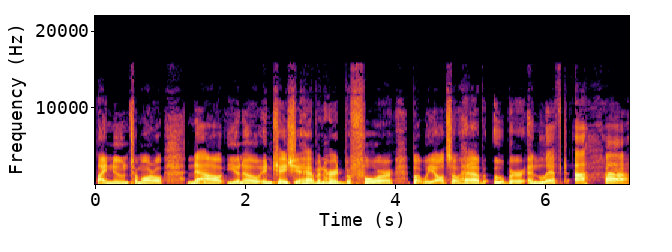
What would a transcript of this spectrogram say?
by noon tomorrow. Now, you know, in case you haven't heard before, but we also have Uber and Lyft. Aha!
